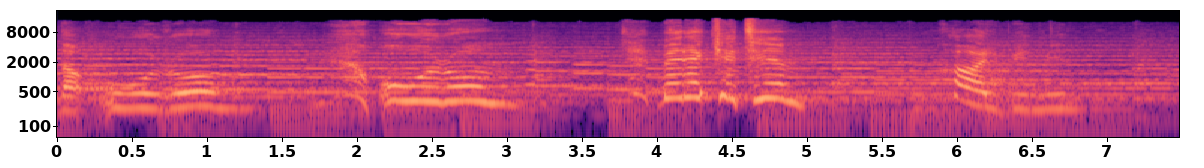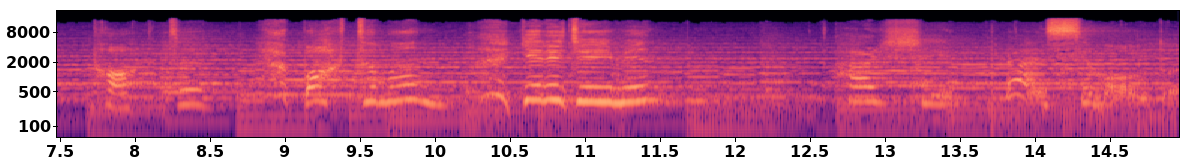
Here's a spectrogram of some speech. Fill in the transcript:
anda uğurum, uğurum, bereketim, kalbimin tahtı, bahtımın, geleceğimin, her şeyim prensim oldu.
